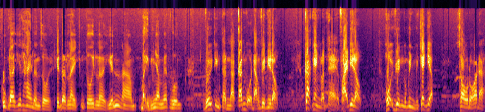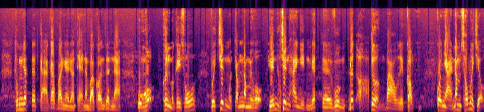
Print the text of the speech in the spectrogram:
cũng đã hiến hai lần rồi. Thế đợt này chúng tôi là hiến là 75 mét vuông. Với tinh thần là cán bộ đảng viên đi đầu, các ngành đoàn thể phải đi đầu, hội viên của mình phải trách nhiệm. Sau đó là thống nhất tất cả các ban ngành đoàn thể là bà con dân là ủng hộ hơn một cây số với trên 150 hộ, hiến trên 2.000 mét ờ, vuông đất ở, tường, bao rồi cổng có nhà 5 60 triệu.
